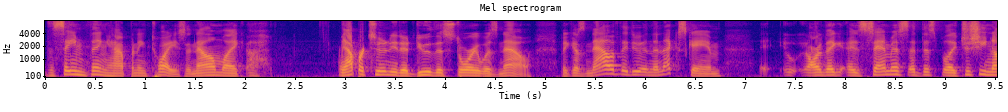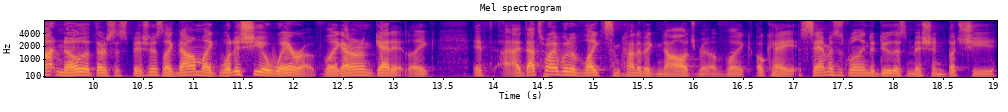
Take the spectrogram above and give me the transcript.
the same thing happening twice, and now I'm like, Ugh. The opportunity to do this story was now because now if they do it in the next game. Are they is Samus at this like does she not know that they're suspicious? Like now I'm like what is she aware of? Like I don't get it. Like if I, that's what I would have liked some kind of acknowledgement of like okay Samus is willing to do this mission but she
